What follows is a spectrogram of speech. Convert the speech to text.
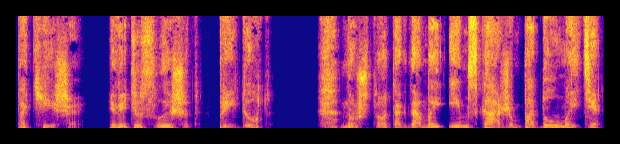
потише, ведь услышат, придут». «Ну что тогда мы им скажем, подумайте»,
